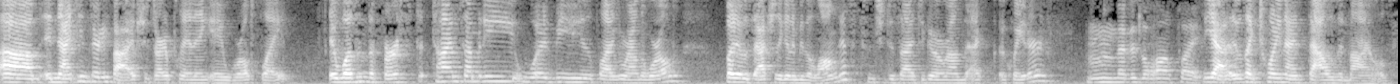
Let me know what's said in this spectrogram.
Um, in 1935, she started planning a world flight. It wasn't the first time somebody would be flying around the world, but it was actually going to be the longest since she decided to go around the equator. Mm, that is a long flight. Yeah, it was like 29,000 miles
